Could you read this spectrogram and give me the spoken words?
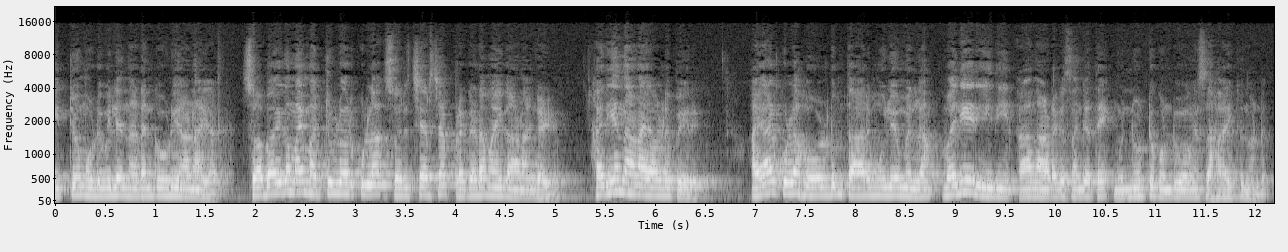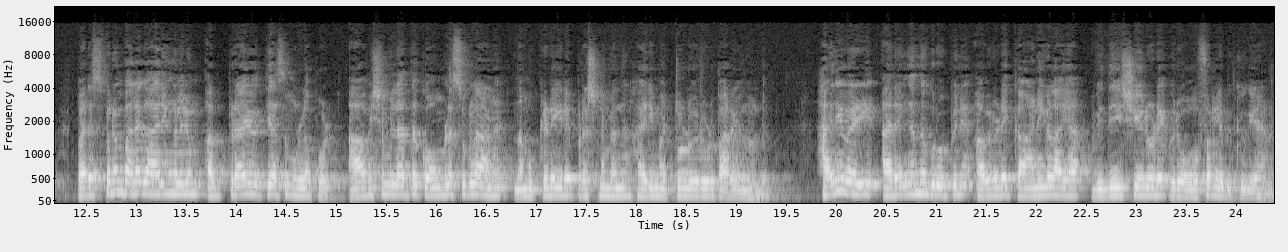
ഏറ്റവും ഒടുവിലെ നടൻ കൂടിയാണ് അയാൾ. സ്വാഭാവികമായി മറ്റുള്ളവർക്കുള്ള സ്വരച്ചേർച്ച പ്രകടമായി കാണാൻ കഴിയും. ഹരി എന്നാണ് അയാളുടെ പേര്. അയാൾക്കുള്ള ഹോൾഡും താരമൂല്യവുമെല്ലാം വലിയ രീതിയിൽ ആ നാടക സംഘത്തെ മുന്നോട്ട് കൊണ്ടുപോകാൻ സഹായിക്കുന്നുണ്ട്. പരസ്പരം പല കാര്യങ്ങളിലും അഭിപ്രായ വ്യത്യാസമുള്ളപ്പോൾ ആവശ്യമില്ലാത്ത കോംപ്ലക്സുകളാണ് നമുക്കിടയിലെ പ്രശ്നമെന്ന് ഹരി മറ്റുള്ളവരോട് പറയുന്നുണ്ട്. ഹരി വഴി അരങ്ങെന്ന ഗ്രൂപ്പിന് അവരുടെ കാണികളായ വിദേശീയരുടെ ഒരു ഓഫർ ലഭിക്കുകയാണ്.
